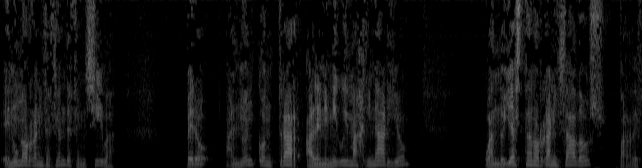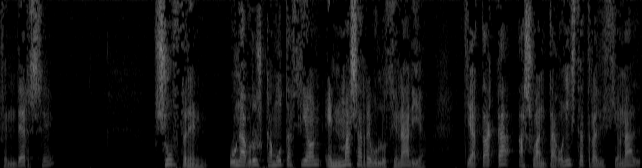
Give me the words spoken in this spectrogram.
en una organización defensiva, pero al no encontrar al enemigo imaginario, cuando ya están organizados para defenderse, sufren una brusca mutación en masa revolucionaria que ataca a su antagonista tradicional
